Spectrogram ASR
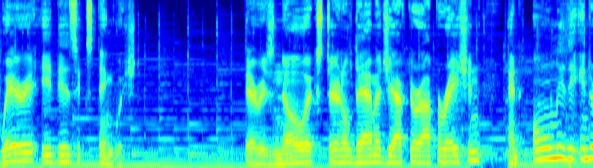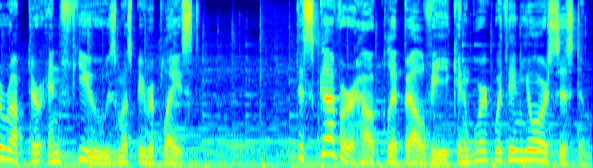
where it is extinguished. There is no external damage after operation, and only the interrupter and fuse must be replaced. Discover how CLiP-LV can work within your system.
